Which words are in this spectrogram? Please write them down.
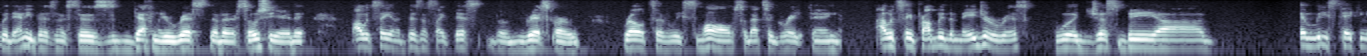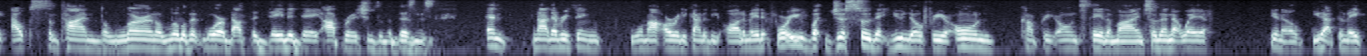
with any business, there's definitely risks that are associated. I would say in a business like this, the risks are relatively small, so that's a great thing. I would say probably the major risk would just be uh, at least taking out some time to learn a little bit more about the day to day operations of the business. And not everything will not already kind of be automated for you, but just so that you know for your own comfort, your own state of mind. So then that way, if you know you have to make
